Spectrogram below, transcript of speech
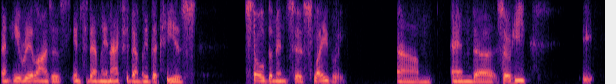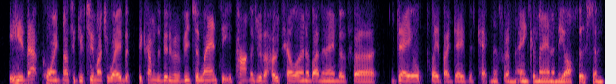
and he realizes, incidentally and accidentally, that he has sold them into slavery. Um, and uh, so he, he, at that point, not to give too much away, but becomes a bit of a vigilante. He partners with a hotel owner by the name of uh, Dale, played by David Koechner from Anchorman and The Office, and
